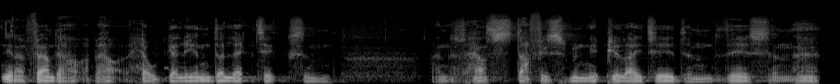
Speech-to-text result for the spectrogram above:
you know, found out about Hegelian dialectics and, and how stuff is manipulated and this and that.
